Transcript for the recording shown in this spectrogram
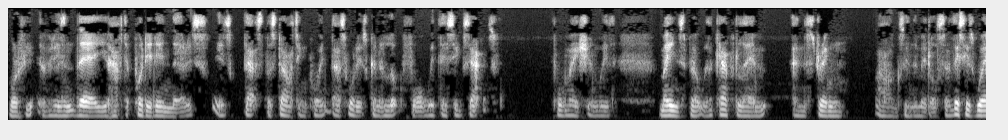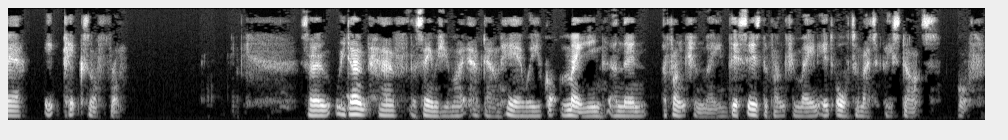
or if, if it isn't there, you have to put it in there. It's, it's, that's the starting point. That's what it's going to look for with this exact formation with main spelt with a capital M and string args in the middle. So this is where it kicks off from. So we don't have the same as you might have down here where you've got main and then a function main. This is the function main. It automatically starts off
